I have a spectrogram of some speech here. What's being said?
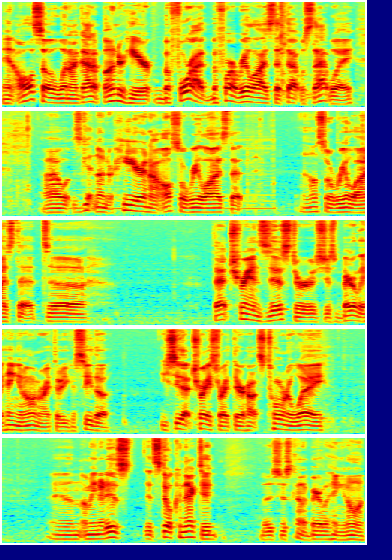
and also when I got up under here, before I before I realized that that was that way, I was getting under here and I also realized that I also realized that uh, that transistor is just barely hanging on right there. You can see the you see that trace right there how it's torn away and I mean it is it's still connected but it's just kind of barely hanging on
